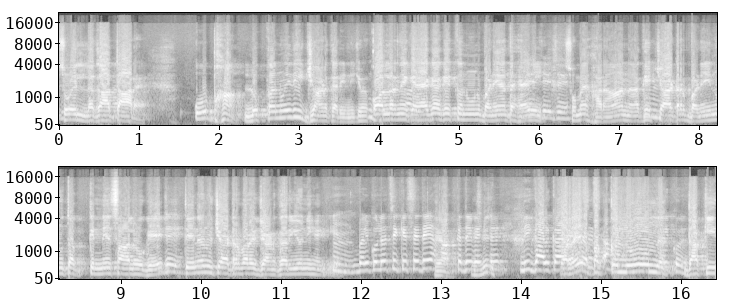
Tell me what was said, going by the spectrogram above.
ਸੋ ਇਹ ਲਗਾਤਾਰ ਹੈ ਉਹ ਹਾਂ ਲੋਕਾਂ ਨੂੰ ਇਹਦੀ ਜਾਣਕਾਰੀ ਨਹੀਂ ਜਿਵੇਂ ਕਾਲਰ ਨੇ ਕਿਹਾ ਹੈਗਾ ਕਿ ਕਾਨੂੰਨ ਬਣਿਆ ਤਾਂ ਹੈ ਨਹੀਂ। ਸੋ ਮੈਂ ਹੈਰਾਨ ਆ ਕਿ ਚਾਰਟਰ ਬਣੇ ਨੂੰ ਤਾਂ ਕਿੰਨੇ ਸਾਲ ਹੋ ਗਏ। ਤੇ ਇਹਨਾਂ ਨੂੰ ਚਾਰਟਰ ਬਾਰੇ ਜਾਣਕਾਰੀ ਉਹ ਨਹੀਂ ਹੈਗੀ ਹੈ। ਬਿਲਕੁਲ ਅਸੀਂ ਕਿਸੇ ਦੇ. ਹੱਕ ਦੇ ਵਿੱਚ ਨਹੀਂ ਗੱਲ ਕਰ ਰਹੇ ਆਪਾਂ ਹਾਂ, ਕਾਨੂੰਨ। ਦਾ ਕੀ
